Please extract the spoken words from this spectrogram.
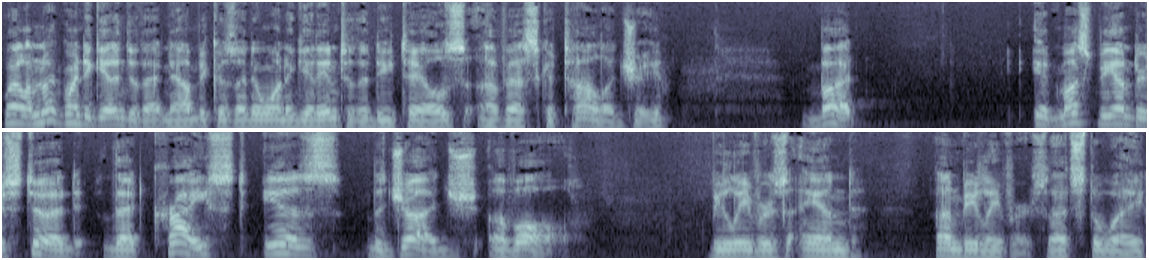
Well, I'm not going to get into that now because I don't want to get into the details of eschatology. But it must be understood that Christ is the judge of all, believers and unbelievers. That's the way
